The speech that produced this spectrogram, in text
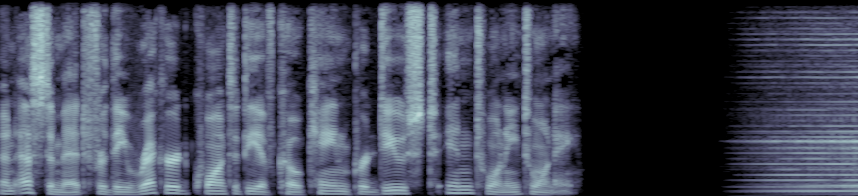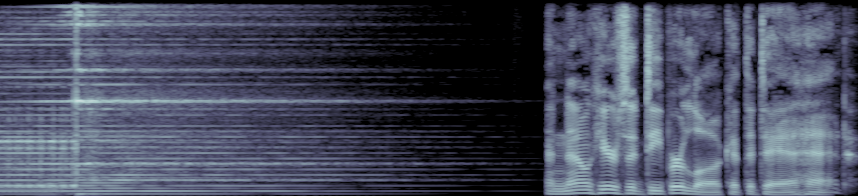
an estimate for the record quantity of cocaine produced in 2020. And now here's a deeper look at the day ahead.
